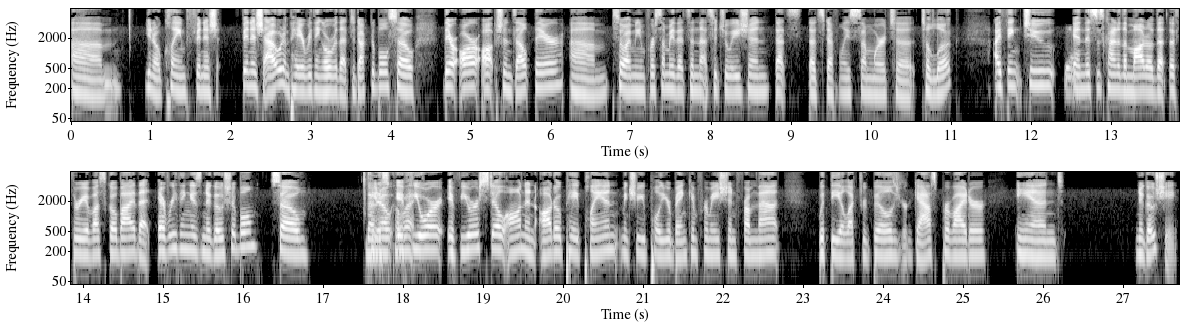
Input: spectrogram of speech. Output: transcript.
um, you know claim finish finish out and pay everything over that deductible. So there are options out there. Um, so i mean for somebody that's in that situation that's that's definitely somewhere to to look. I think too and this is kind of the motto that the three of us go by that everything is negotiable. So That you know if you're if you're still on an auto pay plan make sure you pull your bank information from that with the electric bills your gas provider and negotiate.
